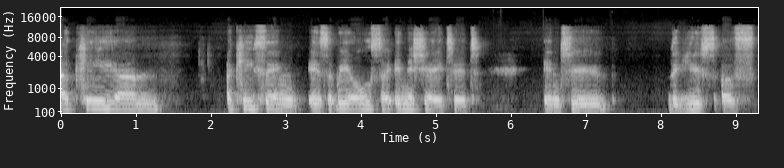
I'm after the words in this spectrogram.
a key um, a key thing is that we also initiated into the use of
